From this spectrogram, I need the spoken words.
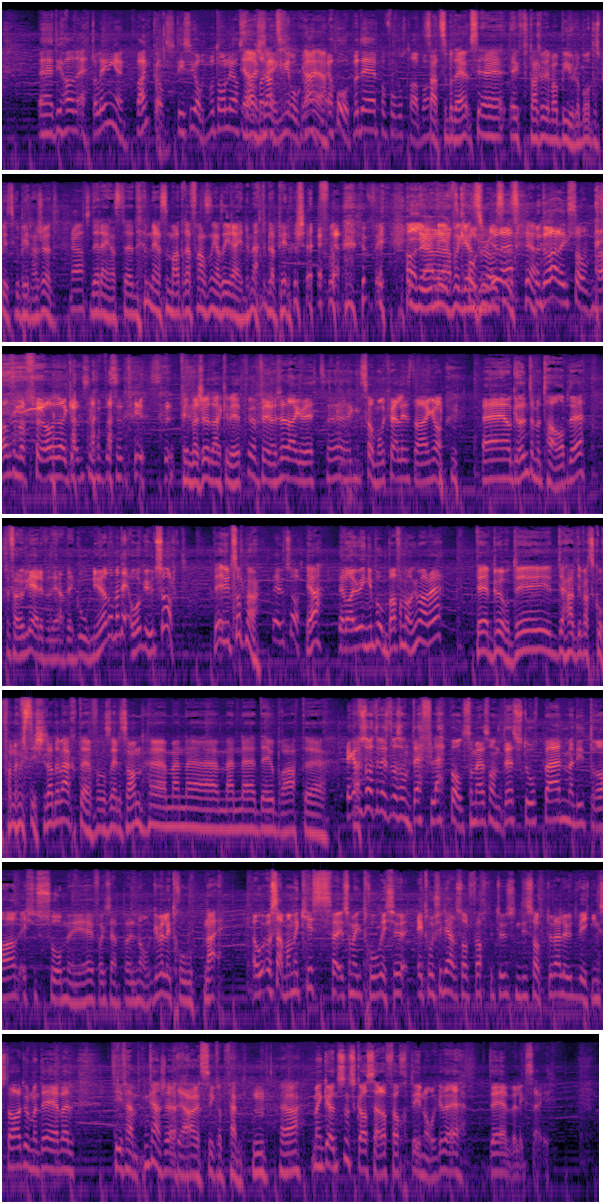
De har etterligningen. Bankers. De som jobbet på Dolly, har Ja, en egen i Rogaland. Ja, ja. Jeg håper det er på Forus Travbane. Satser på det. Jeg, jeg fortalte at jeg var på julebord og spiste pinnekjøtt. Ja. Så det er det eneste, den eneste matreferansen jeg regner med at det blir pinnekjøtt for, for, i ja, juni på Guns Roses. Men da hadde jeg sovna som er før Guns kom på sitt tid. Pinnekjøtt er ikke hvitt. Pinnekjøtt er hvitt. En sommerkveld i Stavanger. Eh, og Grunnen til at vi tar opp det, selvfølgelig er det fordi det er gode nyheter, men det er òg utsolgt. Det er utsolgt nå. Det er utsolgt. Ja. Det var jo ingen bomber for noen, var det? Det, burde, det hadde jo vært skuffende hvis det ikke hadde vært det, for å si det sånn. Eh, Men, eh, men eh, det er jo bra at Jeg kan forstå at hvis det var sånn Def Leppard, som er sånn, det er stort band, men de drar ikke så mye i eksempel Norge, vil jeg tro. Nei. Og, og samme med Kiss, som jeg tror ikke Jeg tror ikke de hadde solgt 40 000. De solgte vel ut Vikingstadion, men det er vel 10-15, kanskje. Ja, sikkert 15. Ja. Men Gunsen skal selge 40 i Norge, det, det vil jeg si.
